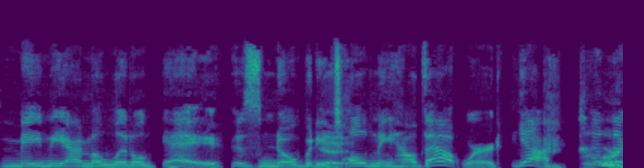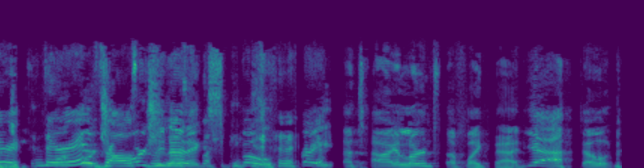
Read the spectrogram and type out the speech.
maybe I'm a little gay because nobody Yeah. told me how that worked. Yeah. And or, there, or- there is or also genetics both right that's how i learned stuff like that yeah don't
